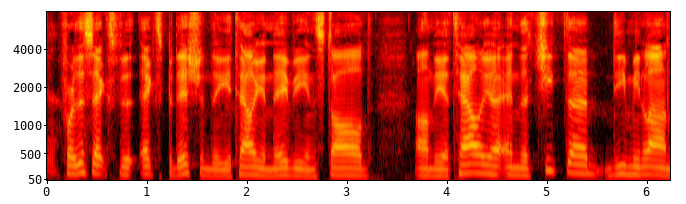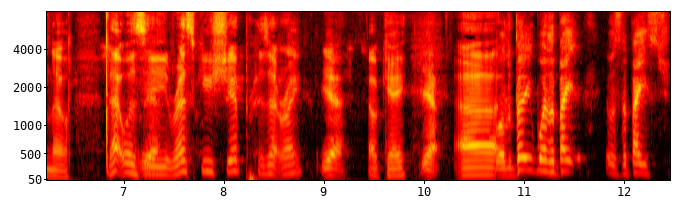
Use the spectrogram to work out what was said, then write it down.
Yeah. For this expedition, the Italian Navy installed on the Italia and the Città di Milano. That was yeah. the rescue ship. Is that right? Yeah. Okay. Yeah. Uh, well, the ba- well the ba- it was the base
